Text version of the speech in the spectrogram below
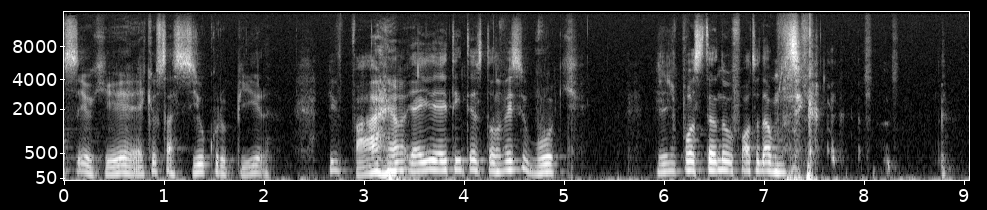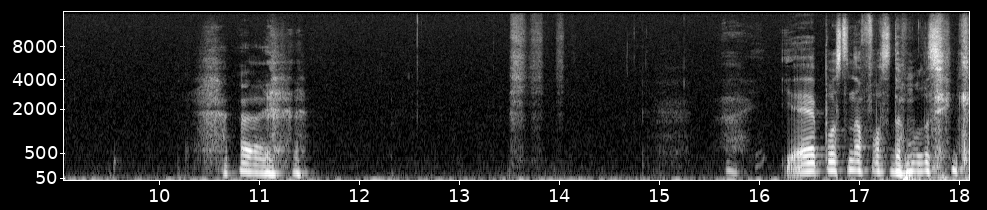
Sei o que, é que o Saci, o Curupira. E pá, e aí, aí tem textão no Facebook. A gente postando foto da música. Ai. E é postando a foto da música.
